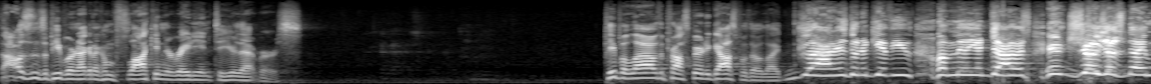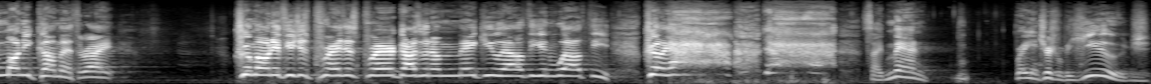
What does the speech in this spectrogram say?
Thousands of people are not going to come flocking to Radiant to hear that verse. People love the prosperity gospel, though. Like, God is going to give you a million dollars in Jesus' name, money cometh, right? Come on, if you just pray this prayer, God's going to make you healthy and wealthy. Come yeah. It's like, man, Radiant Church will be huge.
